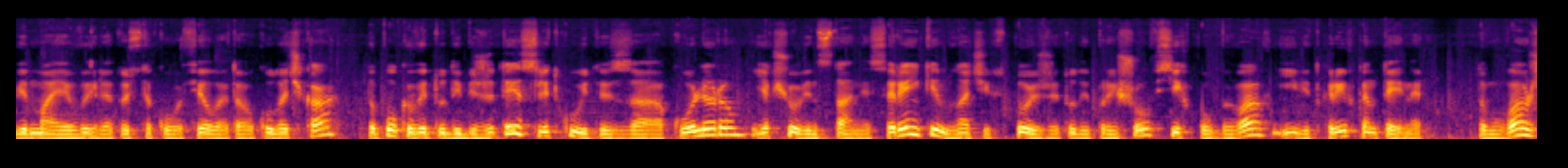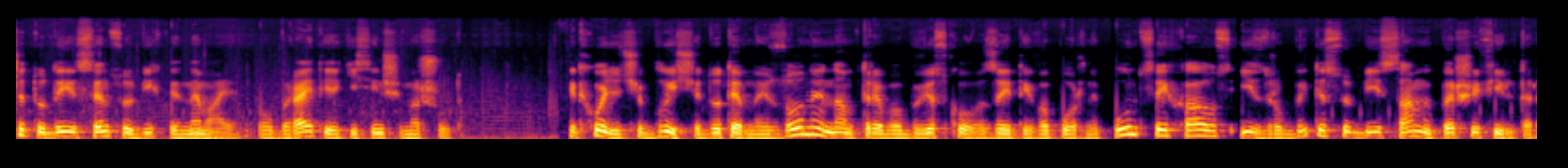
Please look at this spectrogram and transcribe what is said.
він має вигляд ось такого фіолетового кулачка, то поки ви туди біжите, слідкуйте за кольором. Якщо він стане сиреньким, значить хтось же туди прийшов, всіх побивав і відкрив контейнер. Тому вам же туди сенсу бігти немає. Обирайте якийсь інший маршрут. Підходячи ближче до темної зони, нам треба обов'язково зайти в опорний пункт Сейфхаус і зробити собі саме перший фільтр.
